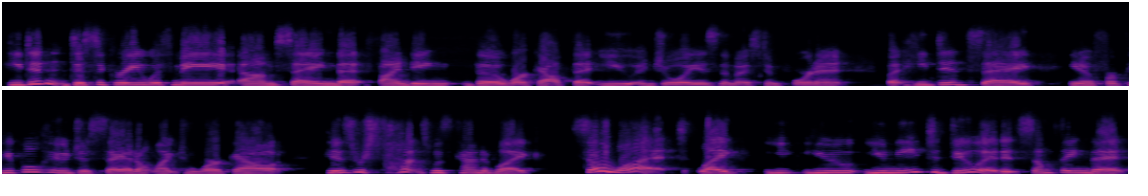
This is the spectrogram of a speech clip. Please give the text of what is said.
he didn't disagree with me, um, saying that finding the workout that you enjoy is the most important. But he did say, you know, for people who just say I don't like to work out, his response was kind of like, so what? Like you you you need to do it. It's something that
